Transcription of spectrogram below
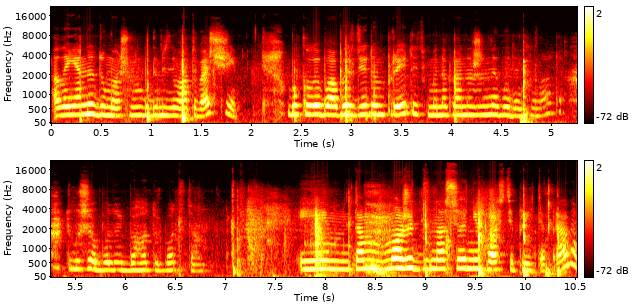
Але я не думаю, що ми будемо знімати ввечері. Бо коли баба з дідом прийдуть, ми, напевно, вже не будемо знімати. Тому що будуть багато роботи там. І м, там можуть до нас сьогодні гості прийти, правда?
